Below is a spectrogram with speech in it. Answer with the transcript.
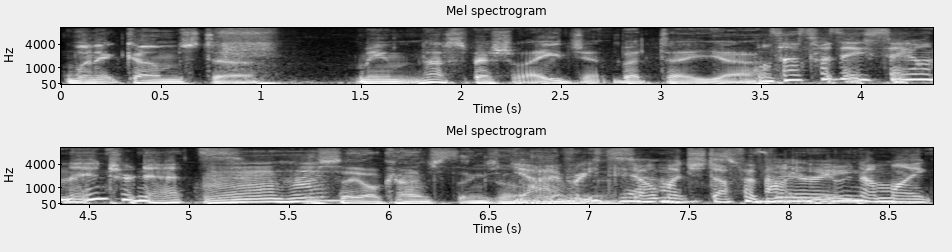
when it comes to. I mean, not a special agent, but a. Uh, Well, that's what they say on the internet. They say all kinds of things on Yeah, the I read internet. so much stuff about very- you, and I'm like,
